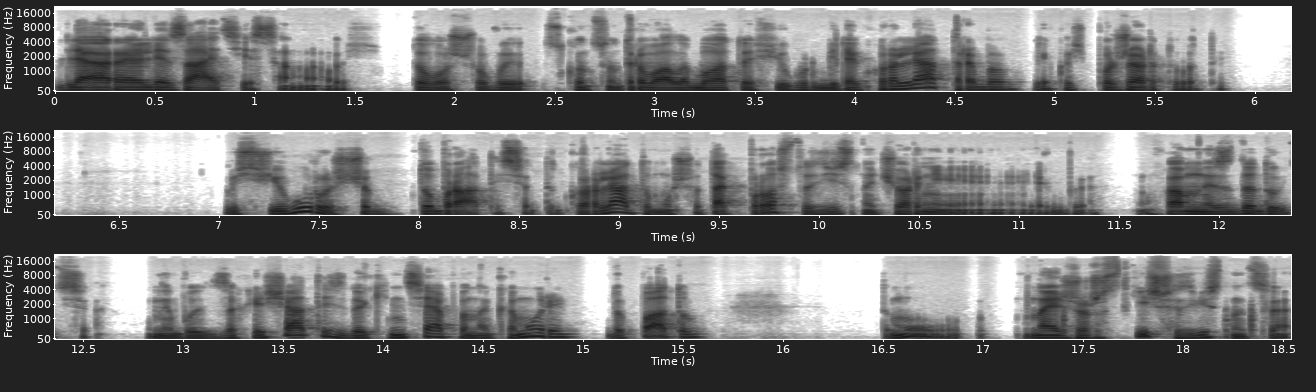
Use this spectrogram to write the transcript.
для реалізації саме ось того, що ви сконцентрували багато фігур біля короля, треба якось пожертвувати якусь фігуру, щоб добратися до короля, тому що так просто, звісно, чорні якби, вам не здадуться. Вони будуть захищатись до кінця по Накамурі, до пату. Тому найжорсткіше, звісно, це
